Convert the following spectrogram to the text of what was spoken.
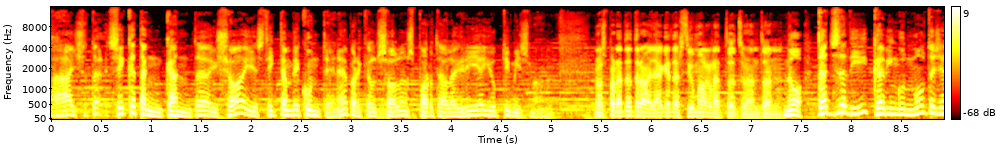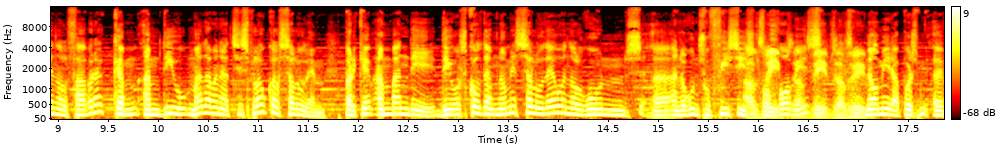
Ah, això sé que t'encanta, això, i estic també content, eh, perquè el sol ens porta alegria i optimisme. No has parat de treballar aquest estiu malgrat tot, Joan Anton. No, t'haig de dir que ha vingut molta gent al Fabra que em, em diu, m'ha demanat, si plau que el saludem, perquè em van dir, diu, escolta'm, només saludeu en alguns, eh, en alguns oficis Els o VIPs, hobbies. els VIPs, els VIPs. No, mira, doncs, eh,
